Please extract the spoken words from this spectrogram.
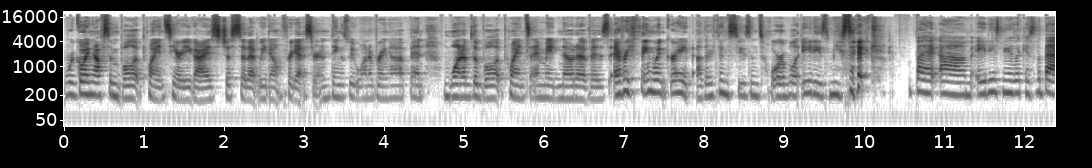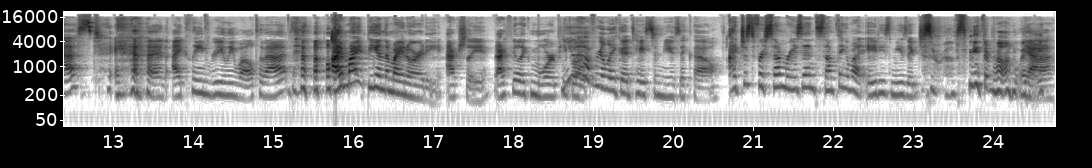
we're going off some bullet points here, you guys, just so that we don't forget certain things we want to bring up. And one of the bullet points I made note of is everything went great other than Susan's horrible 80s music. But um, 80s music is the best, and I clean really well to that. I might be in the minority, actually. I feel like more people you have really good taste in music, though. I just, for some reason, something about 80s music just rubs me the wrong way. Yeah,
